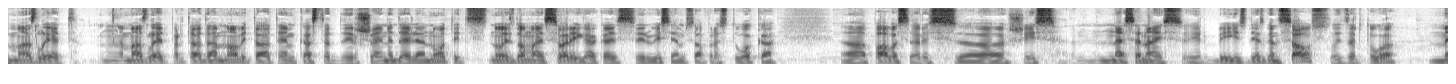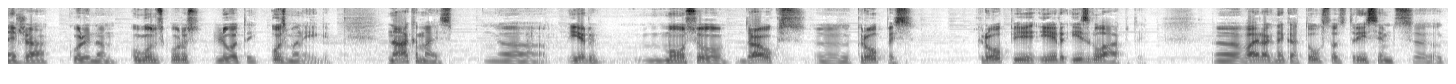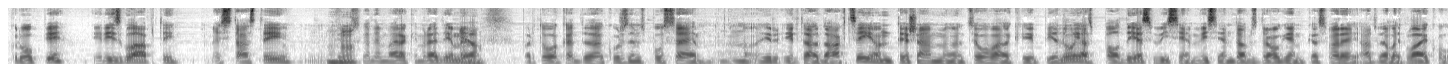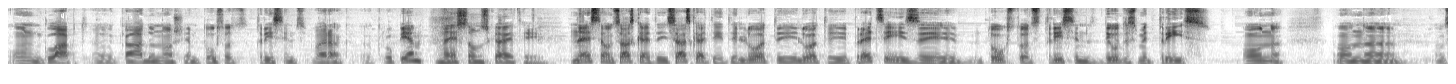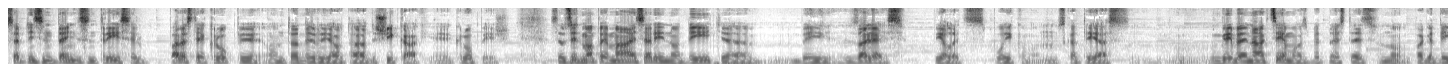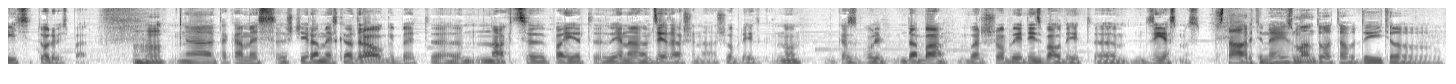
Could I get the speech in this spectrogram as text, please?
mazliet, mazliet par tādām novitātēm, kas tad ir šai nedēļā noticis. Nu, es domāju, svarīgākais ir visiem saprast to, ka pavasaris šis nesenais ir bijis diezgan sauss, līdz ar to mežā kurinam ugunskurus ļoti uzmanīgi. Nākamais uh, ir mūsu draugs uh, Krupis. Krupji ir izglābti. Uh, vairāk nekā 1300 uh, krupji ir izglābti. Es stāstīju uh, pirms kādiem vairākiem redzējumiem Jā. Par to, ka uh, kurzemes pusē nu, ir, ir tāda akcija, un tiešām uh, cilvēki piedalījās. Paldies visiem, visiem dabas draugiem, kas varēja atvēlēt laiku un glābt uh, kādu no šiem 1300 vairāk krupiem. Nesa un skaitīja. Nesa un saskaitīja. Saskaitīti ir ļoti, ļoti precīzi 1323. Un, un, un 793 ir parastie krupi, un tad ir jau tādi šikāki krupīši. Sapratu, man pie mājas arī no dīķa bija zaļais pielicis puika un skatījās. Gribēju nākt ciemos, bet es teicu, nu, pagaidīsi tur vispār. Uh -huh. Jā, Tā kā mēs šķirāmies kā draugi, bet nakts paiet vienā dziedāšanā šobrīd. Nu, kas guļ dabā, var šobrīd izbaudīt uh, dziesmas. Stārķi neizmanto tavu dīķa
